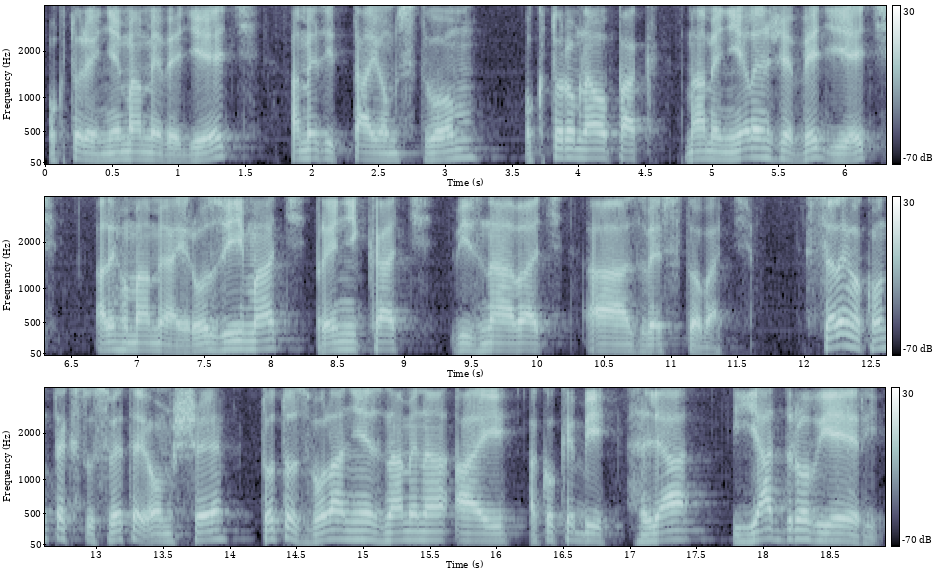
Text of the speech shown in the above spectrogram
o ktorej nemáme vedieť, a medzi tajomstvom, o ktorom naopak máme nielenže vedieť, ale ho máme aj rozímať, prenikať, vyznávať a zvestovať. Z celého kontextu svätej Omše toto zvolanie znamená aj ako keby hľa jadro viery.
